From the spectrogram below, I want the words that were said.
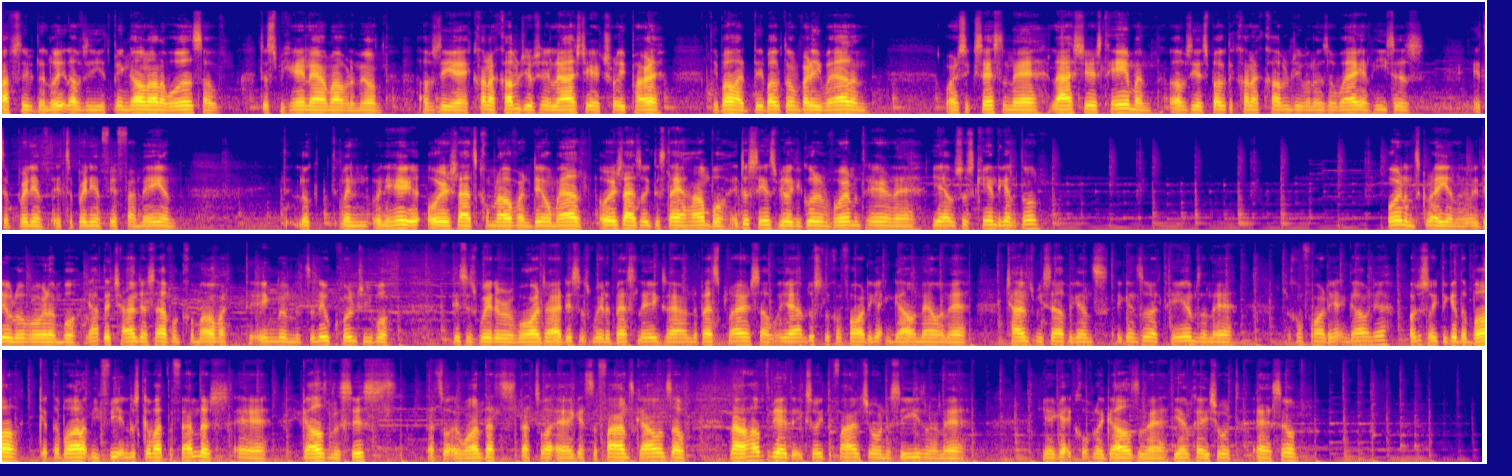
I'm absolutely delighted. Obviously, it's been going on a while, so just to be here now, I'm over the moon. Obviously, uh, Conor Coventry was here last year, Troy Parrott. They both had, they both done very well and were a success in uh, last year's team. And obviously, I spoke to Conor Coventry when I was away, and he says it's a brilliant it's a brilliant fit for me. And look, when when you hear Irish lads coming over and doing well, Irish lads like to stay at home, but it just seems to be like a good environment here. And uh, yeah, I was just keen to get it done. Ireland's great and we do love Ireland, but you have to challenge yourself and come over to England. It's a new country, but this is where the rewards are, this is where the best leagues are and the best players. So yeah, I'm just looking forward to getting going now and uh, challenge myself against against other teams and uh, looking forward to getting going. Yeah, I just like to get the ball, get the ball at my feet and just go at defenders, uh, goals and assists. That's what I want. That's that's what uh, gets the fans going. So now I hope to be able to excite the fans during the season and uh, yeah, get a couple of goals in uh, the MK shirt uh, soon.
